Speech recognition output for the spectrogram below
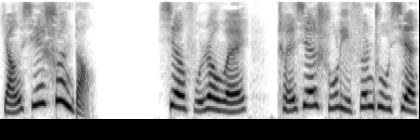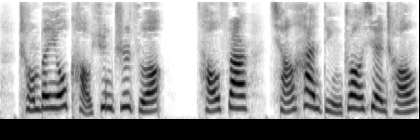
杨新顺等。县府认为陈先署理分驻县成本有考训之责，曹三儿强悍顶撞县城，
